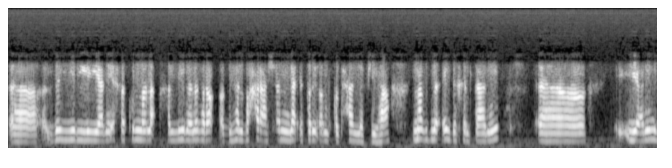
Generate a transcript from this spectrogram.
آه زي اللي يعني إحنا كنا لا خلينا نغرق بهالبحر عشان نلاقي طريقة ننقذ حالنا فيها ما بدنا أي دخل ثاني آه يعني مش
